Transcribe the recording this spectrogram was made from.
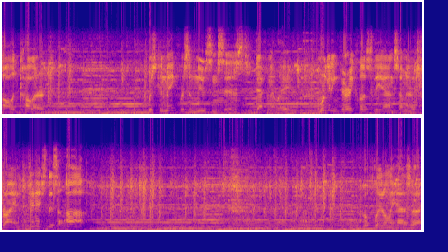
solid color. which can make for some nuisances, definitely. And we're getting very close to the end, so I'm going to try and finish this up. Only has uh,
